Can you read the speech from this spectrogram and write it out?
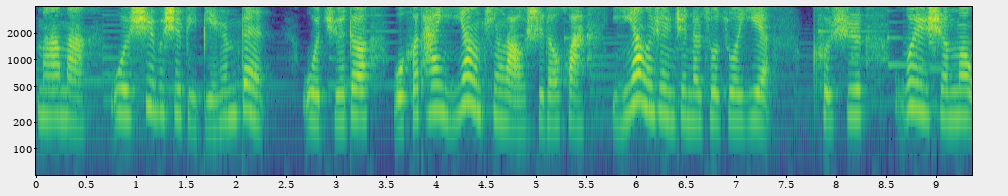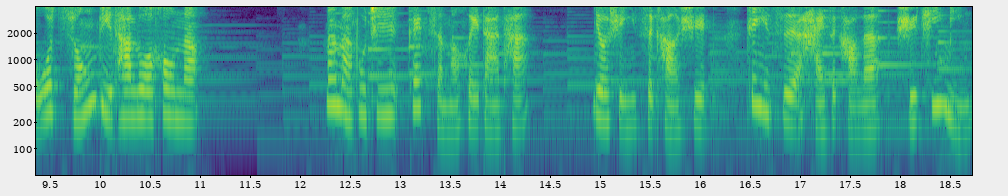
妈妈：“我是不是比别人笨？”我觉得我和他一样听老师的话，一样认真的做作业，可是为什么我总比他落后呢？妈妈不知该怎么回答他。又是一次考试，这一次孩子考了十七名，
